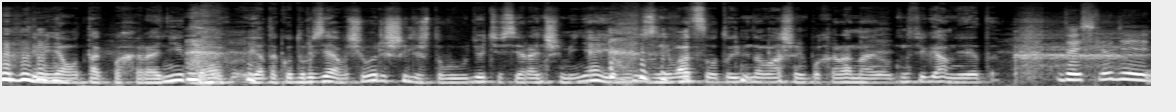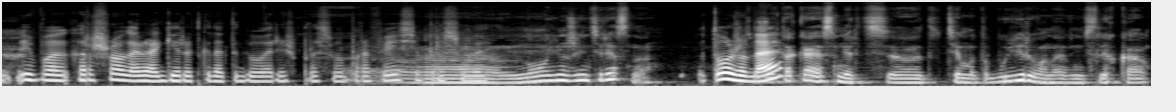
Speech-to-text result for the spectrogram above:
ты меня вот так похорони. да?» Я такой, друзья, вы чего решили, что вы уйдете все раньше меня, и я буду заниматься вот именно вашими похоронами? Вот нафига мне это? То есть люди либо хорошо реагируют, когда ты говоришь про свою профессию, про А, свою... Ну, им же интересно. Тоже, Это да? такая смерть, э, эта тема табуированная слегка,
